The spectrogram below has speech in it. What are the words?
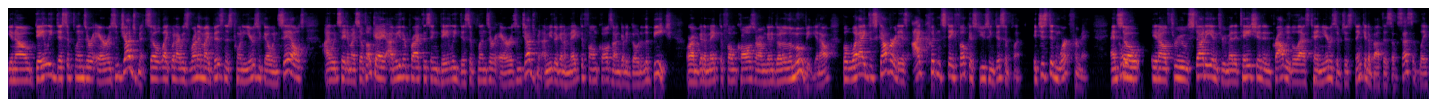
you know, daily disciplines are errors and judgment. So, like when I was running my business 20 years ago in sales, I would say to myself, okay, I'm either practicing daily disciplines or errors and judgment. I'm either going to make the phone calls, I'm going to go to the beach or I'm going to make the phone calls or I'm going to go to the movie, you know? But what I discovered is I couldn't stay focused using discipline. It just didn't work for me. And so, you know, through study and through meditation and probably the last 10 years of just thinking about this obsessively,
